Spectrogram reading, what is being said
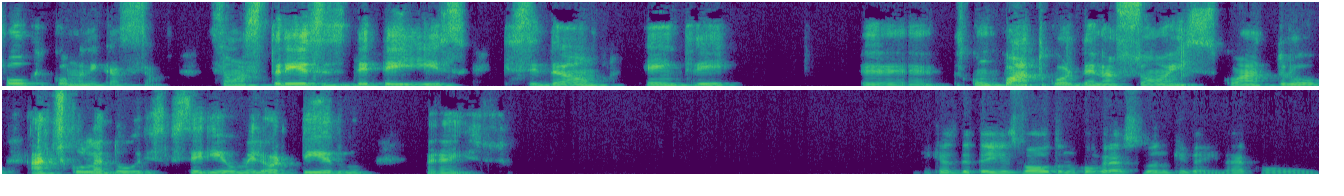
folk comunicação. São as 13 DTIs que se dão entre é, com quatro coordenações, quatro articuladores, que seria o melhor termo para isso. E que as DTIs voltam no Congresso do ano que vem, né? Com,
